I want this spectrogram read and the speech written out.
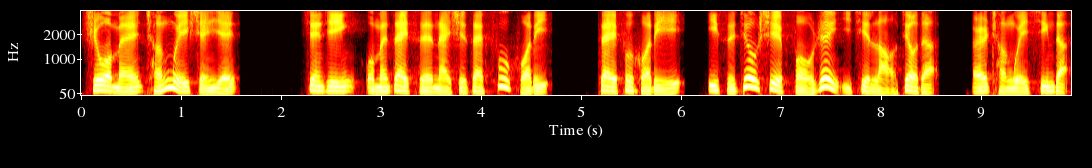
使我们成为神人。现今我们在此乃是在复活里，在复活里，意思就是否认一切老旧的，而成为新的，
